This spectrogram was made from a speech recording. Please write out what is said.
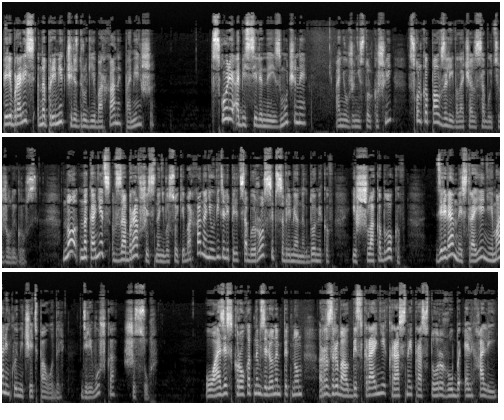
перебрались напрямик через другие барханы, поменьше. Вскоре, обессиленные и измученные, они уже не столько шли, сколько ползли, волоча за собой тяжелый груз. Но, наконец, взобравшись на невысокий бархан, они увидели перед собой россыпь современных домиков из шлакоблоков, деревянные строения и маленькую мечеть поодаль, деревушка Шисур. Оазис крохотным зеленым пятном разрывал бескрайние красные просторы Руб-эль-Хали.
